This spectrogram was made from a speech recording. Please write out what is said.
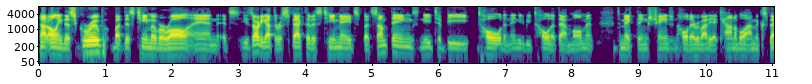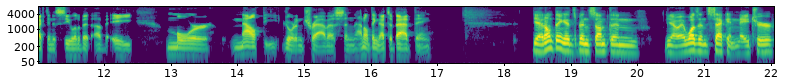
not only this group, but this team overall. And it's he's already got the respect of his teammates, but some things need to be told and they need to be told at that moment to make things change and hold everybody accountable. I'm expecting to see a little bit of a more mouthy Jordan Travis, and I don't think that's a bad thing. Yeah, I don't think it's been something, you know, it wasn't second nature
